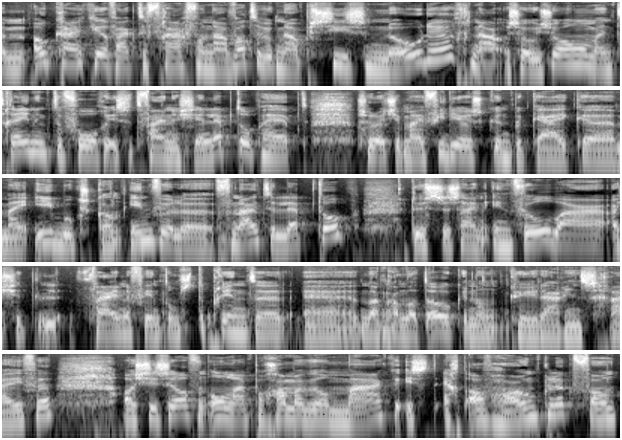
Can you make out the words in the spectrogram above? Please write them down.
Um, ook krijg ik heel vaak de vraag van, nou, wat heb ik nou precies nodig? Nou, sowieso om mijn training te volgen is het fijn als je een laptop hebt, zodat je mijn video's kunt bekijken, mijn e-books kan invullen vanuit de laptop. Dus ze zijn invulbaar. Als je het fijner vindt om ze te printen, eh, dan kan dat ook en dan kun je daarin schrijven. Als je zelf een online programma wil maken, is het echt afhankelijk van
